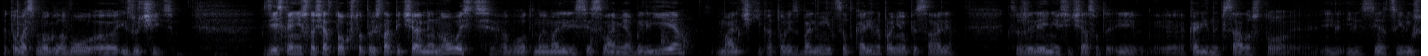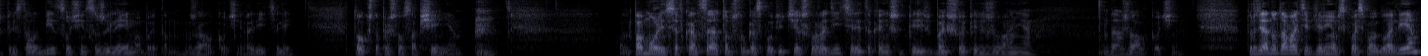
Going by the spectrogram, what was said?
эту восьмую главу э, изучить. Здесь, конечно, сейчас только что пришла печальная новость. Вот мы молились все с вами об Илье, мальчики, которые из больницы, вот Карина про него писали. К сожалению, сейчас вот и э, Карина писала, что сердце Илюши перестало биться, очень сожалеем об этом, жалко очень родителей. Только что пришло сообщение. Помолимся в конце о том, чтобы Господь утешил родителей, это, конечно, большое переживание. Да, жалко очень. Друзья, ну давайте вернемся к восьмой главе.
